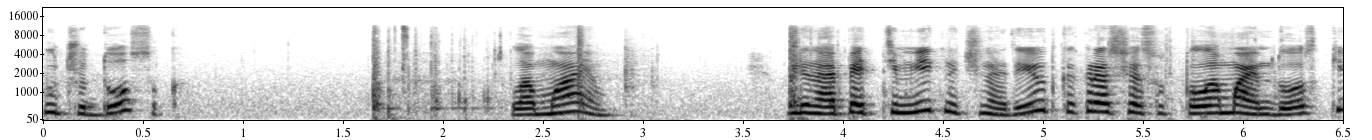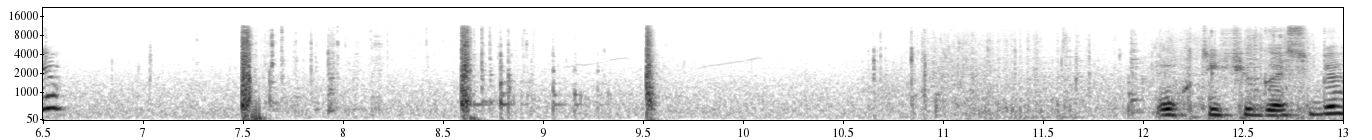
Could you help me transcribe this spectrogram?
куча досок. Ломаем. Блин, опять темнеть начинает. И вот как раз сейчас вот поломаем доски. Ух ты, фига себе.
